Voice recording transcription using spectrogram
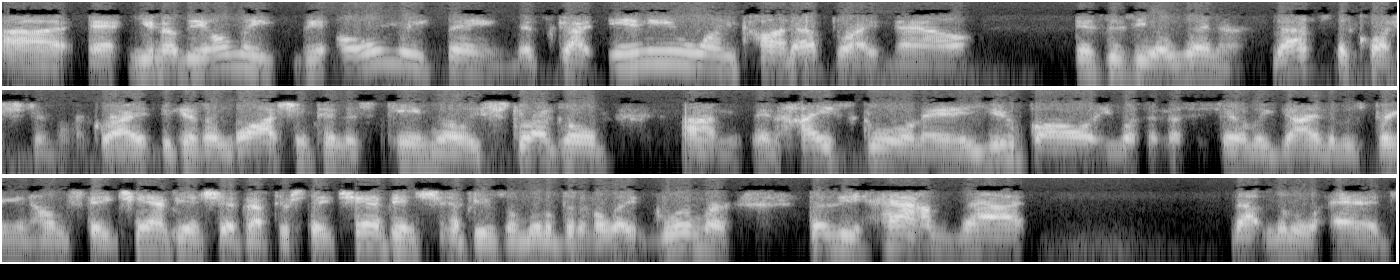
Uh, you know, the only the only thing that's got anyone caught up right now is is he a winner? That's the question mark, right? Because at Washington, his team really struggled um, in high school and AAU ball. He wasn't necessarily a guy that was bringing home state championship after state championship. He was a little bit of a late bloomer. Does he have that that little edge?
